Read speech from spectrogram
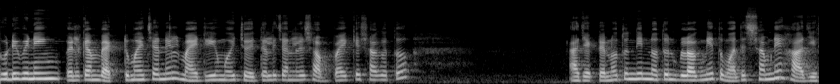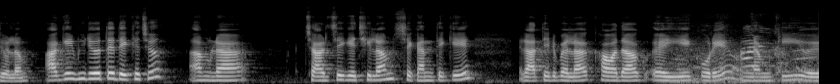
Good evening welcome back to my channel my dream ওই চৈতালি চ্যানেলে সবাইকে স্বাগত। আজ একটা নতুন দিন নতুন ব্লগ নিয়ে তোমাদের সামনে হাজির হলাম। আগের ভিডিওতে দেখেছ আমরা চার্চে গেছিলাম সেখান থেকে রাতের বেলা খাওয়া দাওয়া ইয়ে করে ওর নাম কি ওই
